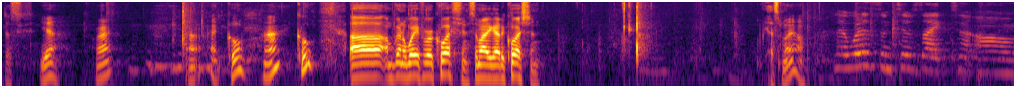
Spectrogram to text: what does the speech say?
That's, yeah, right? All right, cool. All right, cool. Uh, I'm going to wait for a question. Somebody got a question? Yes, ma'am. Like, what are some tips like to um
